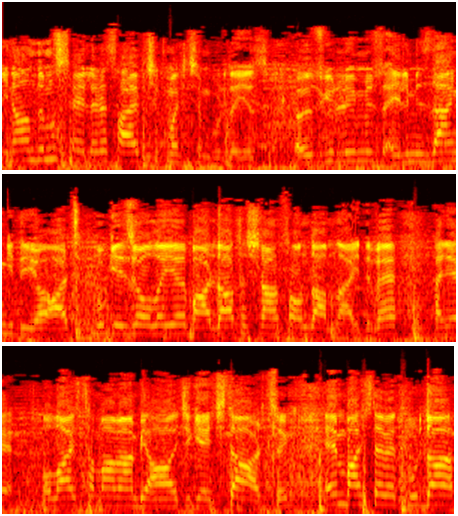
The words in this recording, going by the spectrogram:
inandığımız şeylere sahip çıkmak için buradayız. Özgürlüğümüz elimizden gidiyor. Artık bu gezi olayı bardağa taşıran son damlaydı ve hani olay tamamen bir ağacı geçti artık. En başta evet burada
